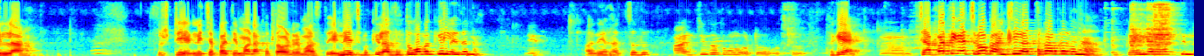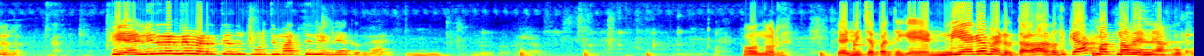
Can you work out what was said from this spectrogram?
ಇಲ್ಲ. ಸೃಷ್ಟಿ ಎಣ್ಣೆ ಚಪಾತಿ ಮಾಡಾಕತ್ತಾವಳ್ರಿ ಮಸ್ತ್. ಎಣ್ಣೆ ಹಚ್ಬೇಕಿಲ್ಲ ಅದನ್ನ ತಗೋಬೇಕಿಲ್ಲ ಇದನ್ನ? ಅದೇ ಹಚ್ಚದು. ಹಂಚಿಗೆ ತಗೊಂಡು ಒಟ್ಟು ಹೋಗುತ್ತೆ ಹಾಗೆ? ಚಪಾತಿಗೆ ಹಚ್ಬೇಕು ಹಂಚಿಗೆ ಹಚ್ಬಾರ್ದು ಅದನ್ನ? ಕೈಲೇ ಹಾಕ್ತೀನಲ್ಲ. ಎಣ್ಣಿದ್ರಾಗನೇ ಮಾಡಿರ್ತೀವಿ ಅದನ್ನ ಪೂರ್ತಿ ಮಾಡ್ತೀನಿ ಎಣ್ಣೆ ಹಾಕಿದ್ಮ್ಯಾಗ. ಹೌದು ನೋಡ್ರಿ. ಎಣ್ಣೆ ಚಪಾತಿಗೆ ಎಣ್ಣೆಯಾಗೆ ಮಾಡಿರ್ತಾಳ. ಅದಕ್ಕೆ ಯಾಕೆ ಮತ್ತೆ ನಾವು ಎಣ್ಣೆ ಹಾಕ್ಬೇಕು?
